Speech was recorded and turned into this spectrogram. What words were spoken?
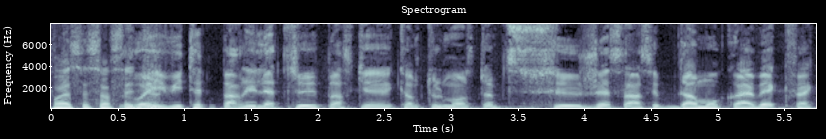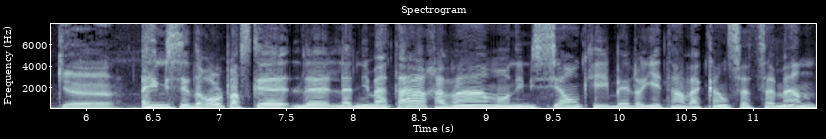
Ouais, c'est ça. je C'est vais du- éviter de parler là-dessus parce que comme tout le monde, c'est un petit sujet sensible dans mon cas avec, fait que euh, Hey, mais c'est drôle parce que l'animateur avant mon émission, qui ben là, il était en vacances cette semaine,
